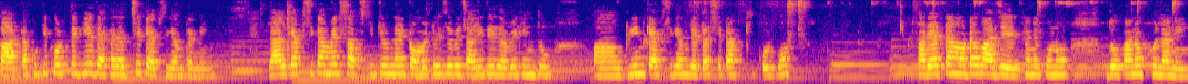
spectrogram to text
কাটাকুটি করতে গিয়ে দেখা যাচ্ছে ক্যাপসিকামটা নেই। লাল ক্যাপসিকামের সাবস্টিটিউট নয় টমেটো হিসেবে চালিয়ে দিয়ে যাবে কিন্তু গ্রিন ক্যাপসিকাম যেটা সেটা কী করব? সাড়ে আটটা নটা বাজে এখানে কোনো দোকানও খোলা নেই।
